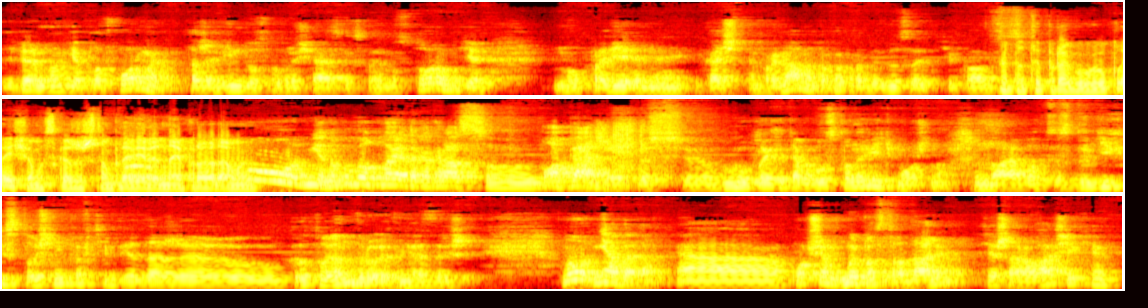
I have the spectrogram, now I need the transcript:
Теперь многие платформы, даже Windows возвращается к своему стору, где ну, проверенные и качественные программы только продаются, типа... Это ты про Google Play чем скажешь, там проверенные программы? Ну, не, ну Google Play это как раз, ну, опять же, то есть э, Google Play хотя бы установить можно. Да, вот из других источников тебе даже крутой Android не разрешит. Ну, не об этом. Э, в общем, мы пострадали, те шароварщики.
